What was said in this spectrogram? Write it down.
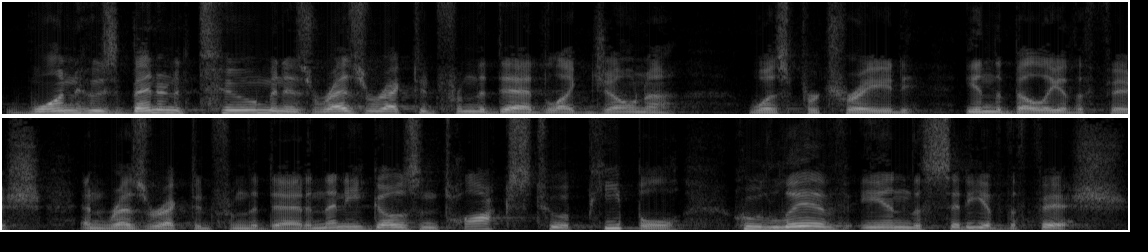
one who's been in a tomb and is resurrected from the dead, like Jonah was portrayed in the belly of the fish and resurrected from the dead. And then he goes and talks to a people who live in the city of the fish.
